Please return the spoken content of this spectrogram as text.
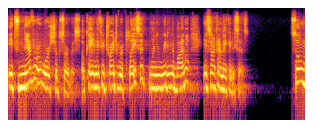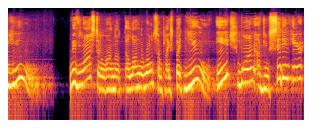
It's never a worship service. Okay. And if you try to replace it when you're reading the Bible, it's not going to make any sense. So you, we've lost it along the, along the road someplace, but you, each one of you sitting here,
